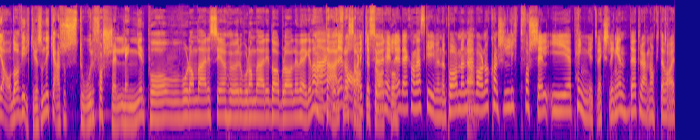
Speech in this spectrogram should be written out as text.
Ja, og Da virker det som det ikke er så stor forskjell lenger på hvordan det er i Se og Hør og hvordan det er i Dagbladet eller VG. Da. Nei, At og det var det ikke før og- heller, det kan jeg skrive under på. Men Ja. det var nok kanskje litt forskjell i pengeutvekslingen. Det tror jeg nok det var,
